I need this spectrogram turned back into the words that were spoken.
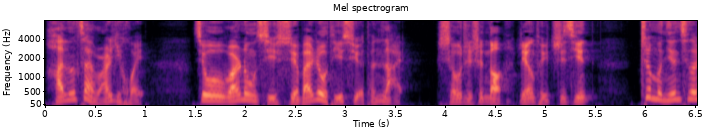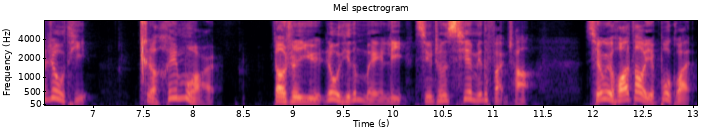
还能再玩一回，就玩弄起雪白肉体雪臀来，手指伸到两腿之间。这么年轻的肉体，这黑木耳，倒是与肉体的美丽形成鲜明的反差。钱桂华倒也不管，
